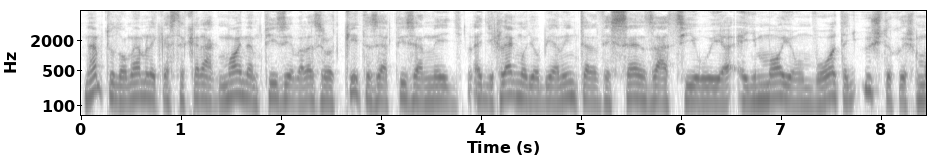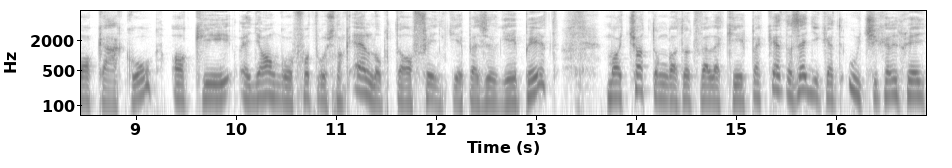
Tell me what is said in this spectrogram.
Nem tudom, emlékeztek-e rá, majdnem tíz évvel ezelőtt, 2014 egyik legnagyobb ilyen internetes szenzációja egy majom volt, egy üstökös makákó, aki egy angol fotósnak ellopta a fényképezőgépét, majd csatongatott vele képeket, az egyiket úgy sikerült, hogy egy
